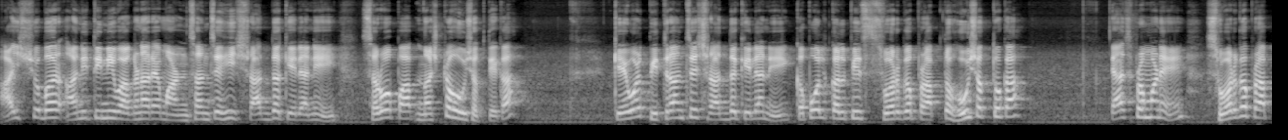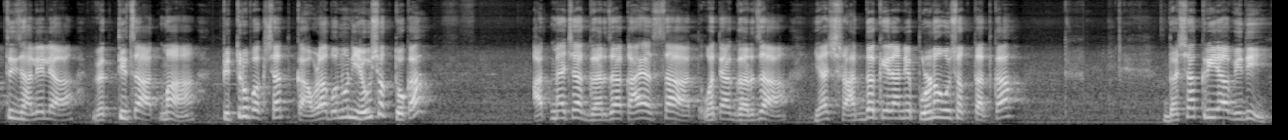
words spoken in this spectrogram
आयुष्यभर अनितीने वागणाऱ्या माणसांचेही श्राद्ध केल्याने सर्व पाप नष्ट होऊ शकते का? केवळ पित्रांचे श्राद्ध केल्याने कपोलकल्पित स्वर्ग प्राप्त होऊ शकतो का? त्याचप्रमाणे स्वर्गप्राप्ती झालेल्या व्यक्तीचा आत्मा पितृपक्षात कावळा बनून येऊ शकतो का? आत्म्याच्या गरजा काय असतात व त्या गरजा ह्या श्राद्ध केल्याने पूर्ण होऊ शकतात का? दशक्रियाविधी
